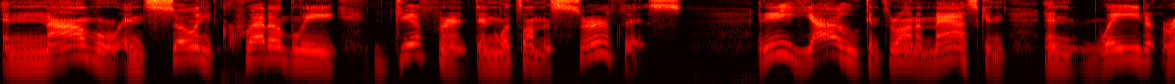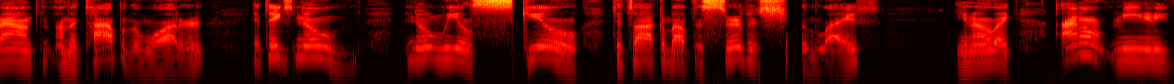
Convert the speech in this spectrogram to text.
and novel and so incredibly different than what's on the surface. And any Yahoo can throw on a mask and, and wade around on the top of the water. It takes no no real skill to talk about the surface shit of life. You know, like I don't mean any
